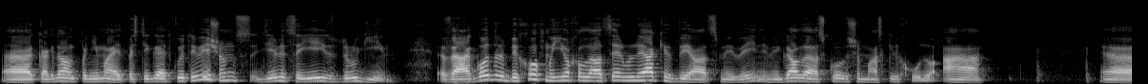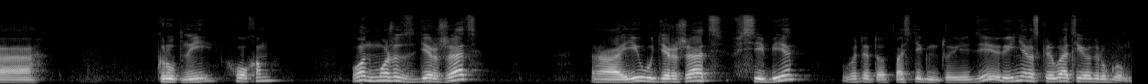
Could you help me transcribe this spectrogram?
э, когда он понимает, постигает какую-то вещь, он делится ей с другим. Вагодр бихох мы ехали ацер лякив биацми вейны мигалы осколыши маскель худу. А э, крупный хохом, он может сдержать э, и удержать в себе вот эту вот постигнутую идею и не раскрывать ее другому.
